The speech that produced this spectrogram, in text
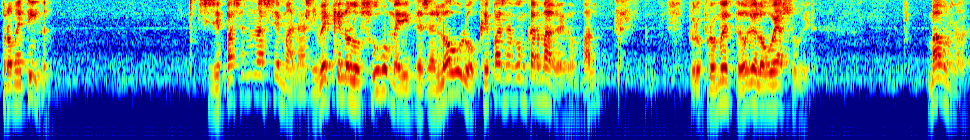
Prometido. Si se pasan unas semanas y ves que no lo subo, me dices, el lóbulo, ¿qué pasa con Carmageddon? ¿Vale? Pero prometo que lo voy a subir. Vamos a ver.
